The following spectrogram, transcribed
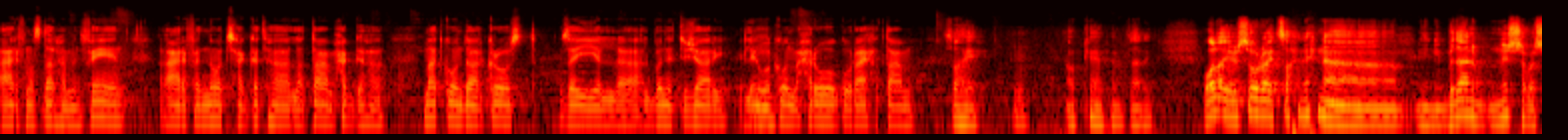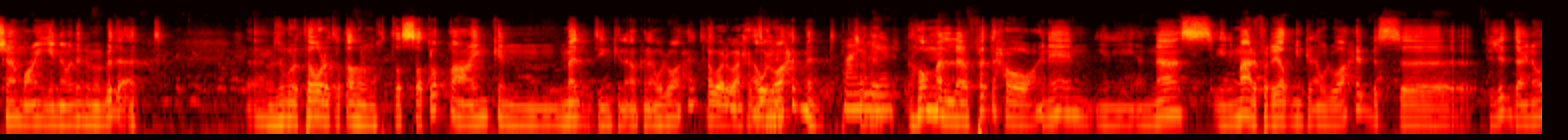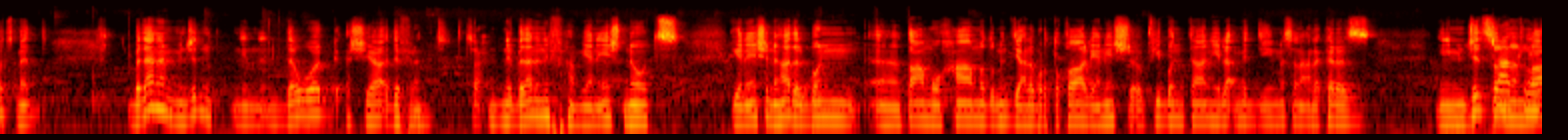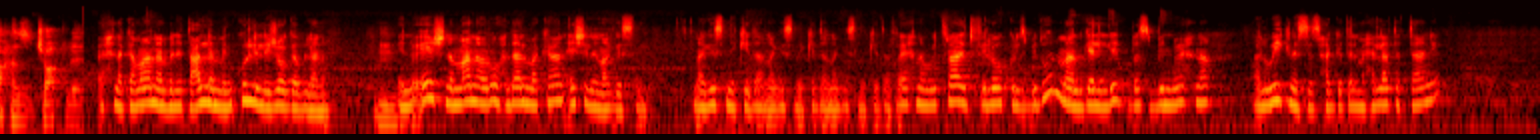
أعرف مصدرها من فين أعرف ال notes حقتها الطعم حقها. ما تكون dark roast زي ال- البن التجاري اللي هو. يكون محروق ورايح الطعم. صحيح. مم. okay فهمت عليك. والله you're so right صح. نحن يعني بدأنا بنشرب أشياء معينة بعدين لما بدأت آه، زي ما ثورة القهوة المختصة أتوقع يمكن مد يمكن أو كان أول واحد؟ أول واحد أول صحيح. واحد مد. pioneer هم اللي فتحوا عينين يعني الناس يعني ما أعرف الرياض يمكن أول واحد بس آه، في جدة I know it's مد بدأنا من جد نذوق أشياء different صح. بدأنا نفهم يعني إيش notes يعني إيش إن هذا البن آه، طعمه حامض ومدي على برتقال يعني إيش في بن تاني لا مدي مثلا على كرز. يعني من جد صرنا. نلاحظ شوكليت إحنا كمان بنتعلم من كل اللي جو قبلنا. إنه إيش لما أنا أروح ده المكان إيش اللي ناقصني؟ ناقصني كده ناقصني كده ناقصني كده. فإحنا we tried في لوكلز بدون ما نقلد بس بإنه إحنا الويكنسز حقت المحلات التانية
